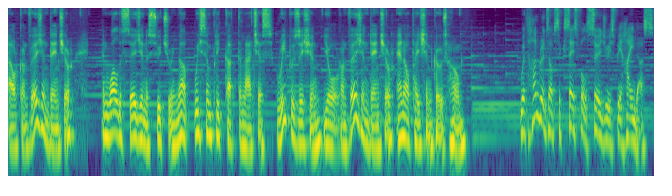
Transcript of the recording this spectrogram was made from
our conversion denture, and while the surgeon is suturing up, we simply cut the latches, reposition your conversion denture, and our patient goes home. With hundreds of successful surgeries behind us,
